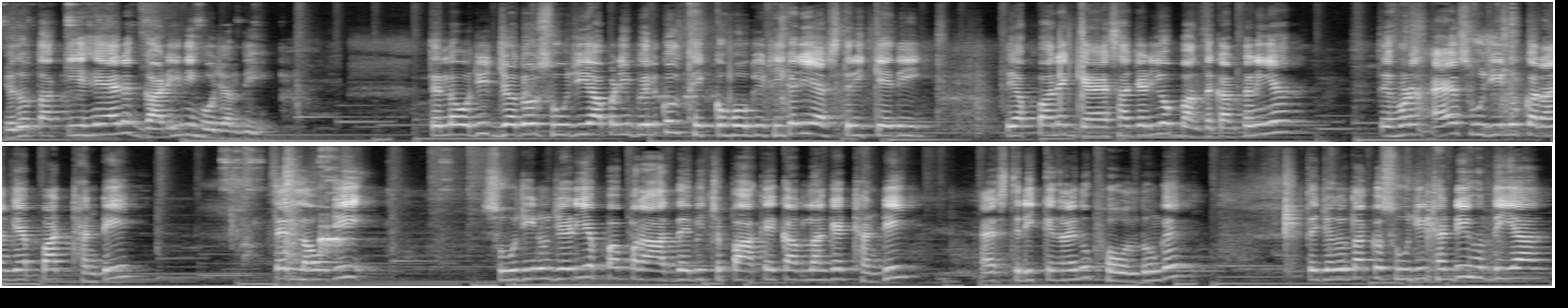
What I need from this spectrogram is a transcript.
ਜਦੋਂ ਤੱਕ ਕਿ ਇਹ ਨਾ ਗਾੜੀ ਨਹੀਂ ਹੋ ਜਾਂਦੀ। ਤੇ ਲਓ ਜੀ, ਜਦੋਂ ਸੂਜੀ ਆਪਣੀ ਬਿਲਕੁਲ ਥਿੱਕ ਹੋ ਗਈ, ਠੀਕ ਹੈ ਜੀ, ਇਸ ਤਰੀਕੇ ਦੀ ਤੇ ਆਪਾਂ ਨੇ ਗੈਸ ਆ ਜਿਹੜੀ ਉਹ ਬੰਦ ਕਰ ਦੇਣੀ ਆ। ਤੇ ਹੁਣ ਇਹ ਸੂਜੀ ਨੂੰ ਕਰਾਂਗੇ ਆਪਾਂ ਠੰਡੀ। ਤੇ ਲਓ ਜੀ, ਸੂਜੀ ਨੂੰ ਜਿਹੜੀ ਆਪਾਂ ਪਰਾਤ ਦੇ ਵਿੱਚ ਪਾ ਕੇ ਕਰ ਲਾਂਗੇ ਠੰਡੀ। ਇਸ ਤਰੀਕੇ ਨਾਲ ਇਹਨੂੰ ਫੋਲ ਦੂੰਗੇ। ਤੇ ਜਦੋਂ ਤੱਕ ਸੂਜੀ ਠੰਡੀ ਹੁੰਦੀ ਆ,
